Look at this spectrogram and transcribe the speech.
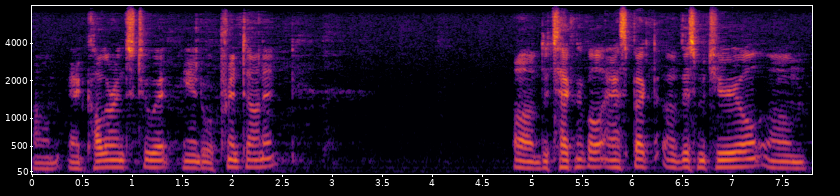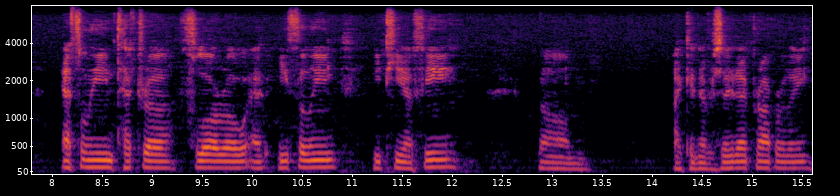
um, add colorants to it and or print on it. Uh, the technical aspect of this material, um, ethylene tetrafluoroethylene, ETFE. Um, I can never say that properly.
